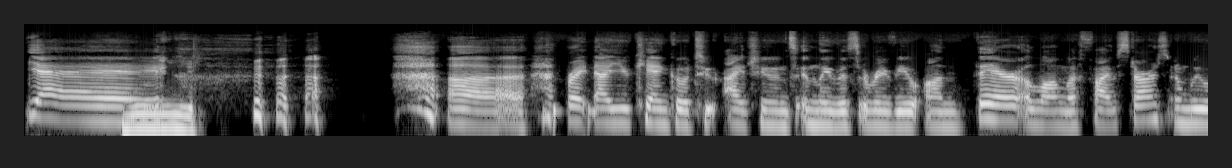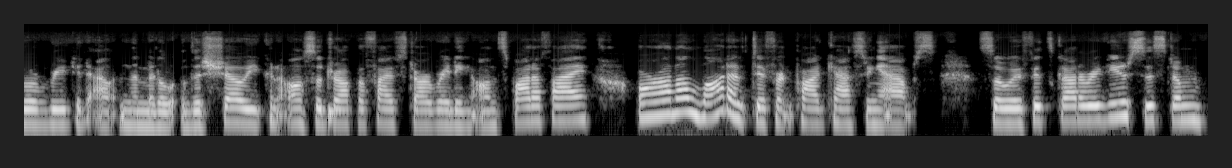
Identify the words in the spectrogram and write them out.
Yay! Uh, right now, you can go to iTunes and leave us a review on there along with five stars, and we will read it out in the middle of the show. You can also drop a five star rating on Spotify or on a lot of different podcasting apps. So if it's got a review system,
